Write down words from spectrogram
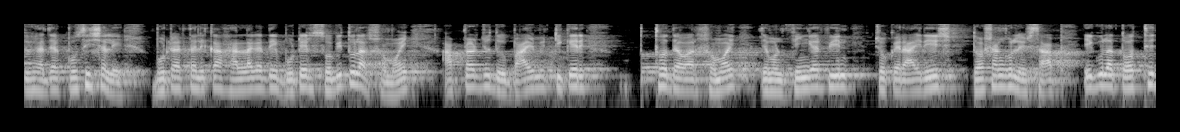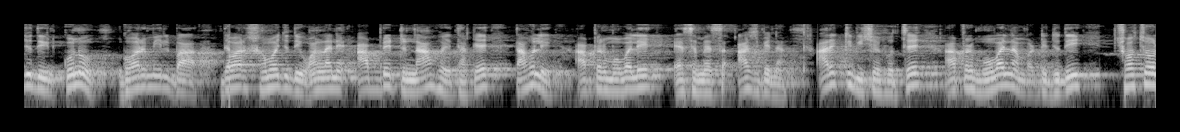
দু হাজার পঁচিশ সালে ভোটার তালিকা হাললাগাতে ভোটের ছবি তোলার সময় আপনার যদি বায়োমেট্রিকের তথ্য দেওয়ার সময়, যেমন ফিঙ্গারপ্রিন্ট, চোখের আইরিশ দশ আঙ্গুলের সাপ এগুলা তথ্যে যদি কোনো গরমিল বা দেওয়ার সময় যদি অনলাইনে আপডেট না হয়ে থাকে, তাহলে আপনার মোবাইলে এস এম এস আসবে না। আরেকটি বিষয় হচ্ছে, আপনার মোবাইল নাম্বারটি যদি সচল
